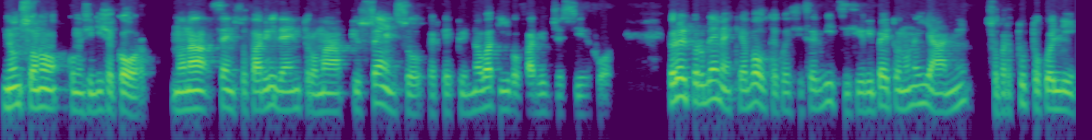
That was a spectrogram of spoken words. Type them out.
non sono, come si dice, core. Non ha senso farli dentro, ma ha più senso, perché è più innovativo, farli gestire fuori. Però il problema è che a volte questi servizi si ripetono negli anni, soprattutto quelli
